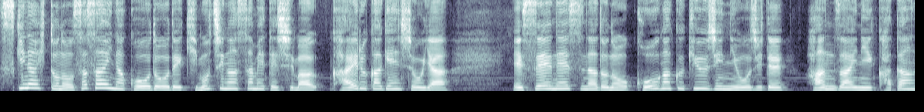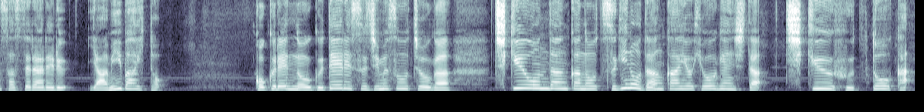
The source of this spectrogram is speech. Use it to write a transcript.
好きな人の些細な行動で気持ちが冷めてしまう蛙化現象や、SNS などの高額求人に応じて犯罪に加担させられる闇バイト。国連のグテーレス事務総長が地球温暖化の次の段階を表現した地球沸騰化。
